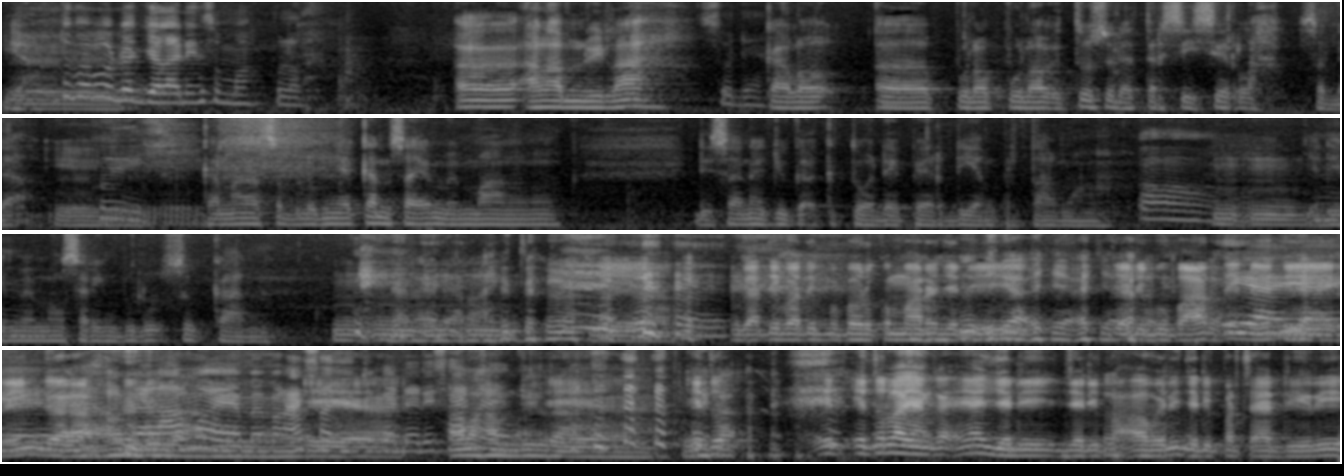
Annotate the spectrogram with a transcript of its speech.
Ya. Itu Bapak udah jalanin semua pulau? Eh, Alhamdulillah Sudah. kalau eh, pulau-pulau itu sudah tersisir lah, sudah. Iya, iya. Wih. Karena sebelumnya kan saya memang di sana juga ketua DPRD yang pertama. Oh. Mm-mm. Jadi memang sering belusukan daerah-daerah itu. Iya, nggak tiba-tiba baru kemarin jadi Iya, iya, iya. jadi bupati Iya, di iya, iya, Lingga. iya. Udah lama ya memang asalnya Iya. juga dari sana ya? Alhamdulillah. Iya. itu it- itulah yang kayaknya jadi jadi Pak Awi ini jadi percaya diri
